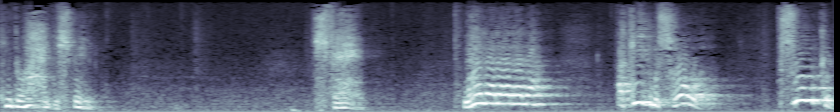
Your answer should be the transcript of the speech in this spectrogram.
أكيد واحد يشبه له مش فاهم. لا لا لا لا لا. أكيد مش هو. مش ممكن.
